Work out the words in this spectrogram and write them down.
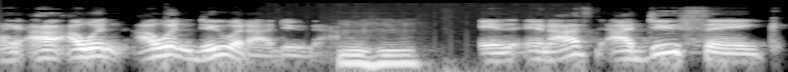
I, I, wouldn't I wouldn't do what I do now. Mm-hmm. And and I I do think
